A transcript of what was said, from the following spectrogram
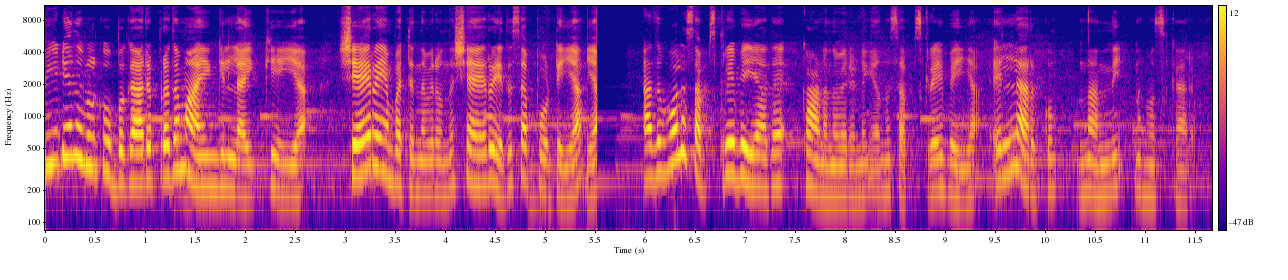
വീഡിയോ നിങ്ങൾക്ക് ഉപകാരപ്രദമായെങ്കിൽ ലൈക്ക് ചെയ്യുക ഷെയർ ചെയ്യാൻ പറ്റുന്നവരൊന്ന് ഷെയർ ചെയ്ത് സപ്പോർട്ട് ചെയ്യുക. അതുപോലെ സബ്സ്ക്രൈബ് ചെയ്യാതെ കാണുന്നവരുണ്ടെങ്കിൽ ഒന്ന് സബ്സ്ക്രൈബ് ചെയ്യുക. എല്ലാവർക്കും നന്ദി നമസ്കാരം.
